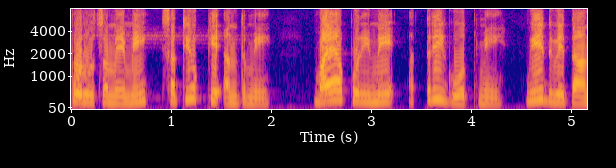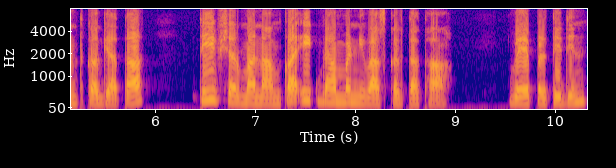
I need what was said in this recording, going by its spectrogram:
पूर्व समय में, सतयुग के अंत में, मायापुरी में, अत्रि गोत में, वेद वेदांत का ज्ञाता देव शर्मा नाम का एक ब्राह्मण निवास करता था। वह प्रतिदिन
